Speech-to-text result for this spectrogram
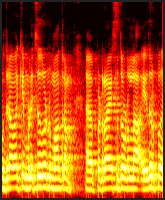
മുദ്രാവാക്യം വിളിച്ചതുകൊണ്ട് മാത്രം പിണറായിസത്തോടുള്ള എതിർപ്പ്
